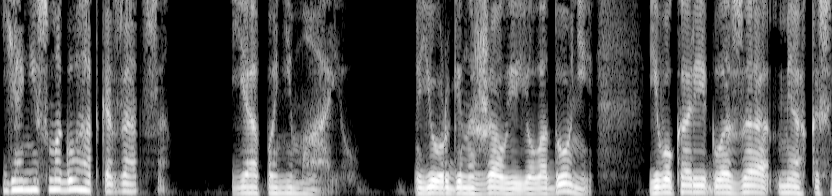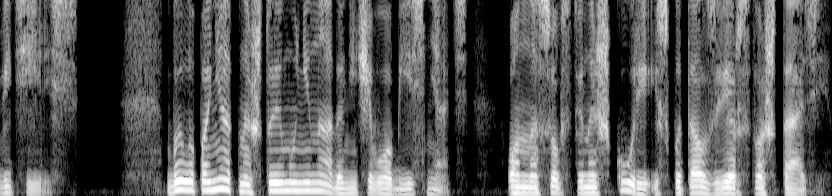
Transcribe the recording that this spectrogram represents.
я не смогла отказаться». «Я понимаю». Юрген сжал ее ладони, его карие глаза мягко светились. Было понятно, что ему не надо ничего объяснять. Он на собственной шкуре испытал зверство штази.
